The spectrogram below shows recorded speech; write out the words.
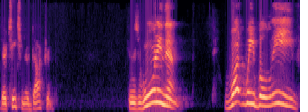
Their teaching, their doctrine. He was warning them what we believe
